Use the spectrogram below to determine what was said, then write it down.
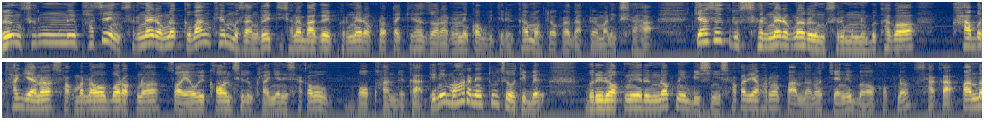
रों सोलोंनि फारसें सोलोंनाय रंनो गोबां खेब मोजां रैथि साना बागै फोरोंनाय रखनो ताइकिसा जरानानै कक बितिरेखा मन्त्रकरा डाक्टर मानिक साहा कियासो सोलोंनाय रखनो रों सोलोंनि बोखागो खाबो थागियानो सकमानाव बरकनो जयावै काउन्सिल खालायनायनि साकाबो ब फानदोका तिनि महारानी तुलसी अति बुरि रकनि रोंनकनि बिसिनि सकारि आफारमा पान्दानो चेंगि बककनो साका पान्द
